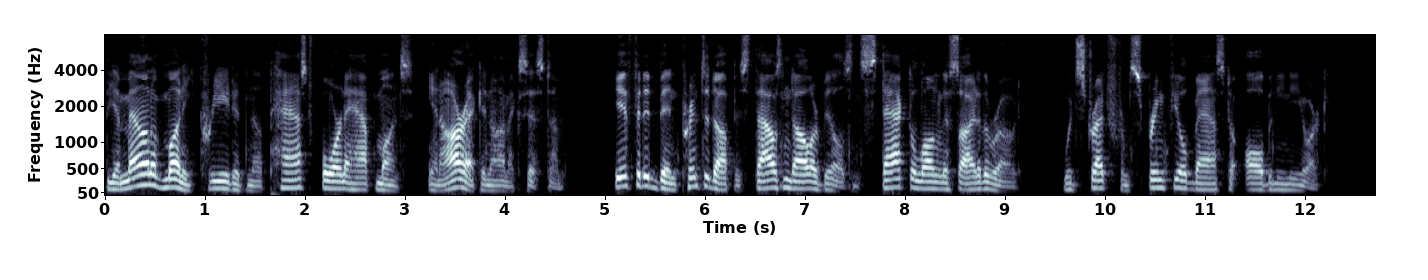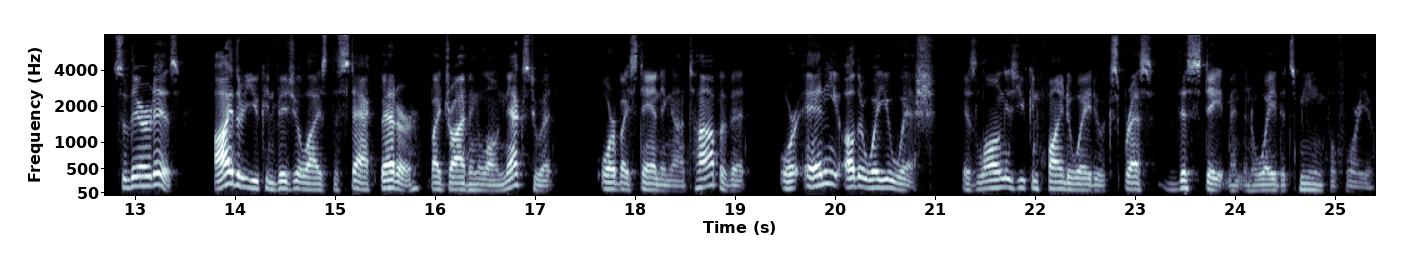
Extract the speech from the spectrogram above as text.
the amount of money created in the past four and a half months in our economic system, if it had been printed up as thousand dollar bills and stacked along the side of the road, would stretch from Springfield, Mass. to Albany, New York. So there it is. Either you can visualize the stack better by driving along next to it, or by standing on top of it, or any other way you wish, as long as you can find a way to express this statement in a way that's meaningful for you.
